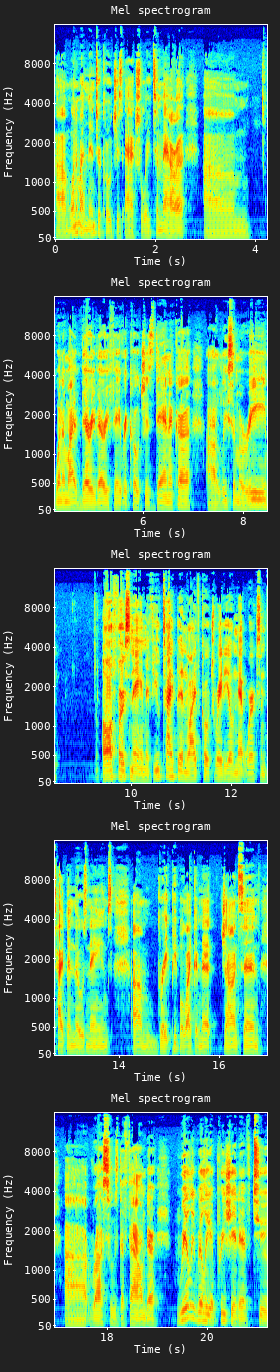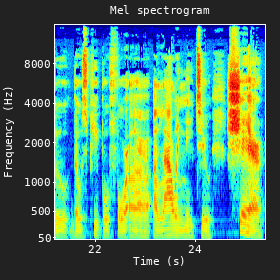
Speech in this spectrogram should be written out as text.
um, one of my mentor coaches, actually, Tamara. Um, one of my very, very favorite coaches, Danica, uh, Lisa Marie all first name. If you type in Life Coach Radio Networks and type in those names, um, great people like Annette Johnson, uh, Russ, who's the founder, really, really appreciative to those people for uh, allowing me to share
